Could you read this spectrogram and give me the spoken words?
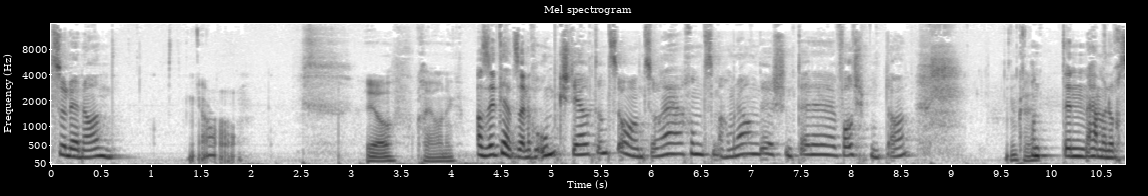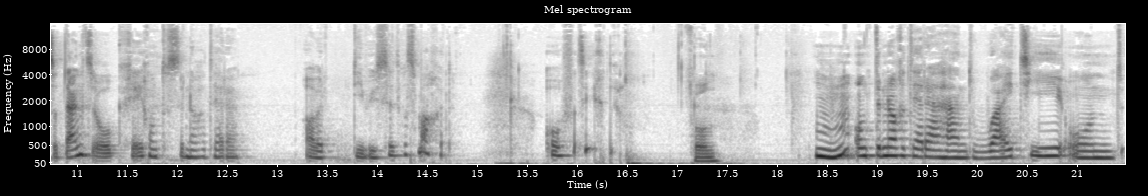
Zueinander. Ja. Ja, keine Ahnung. Also dort haben sie einfach umgestellt und so und so, ja, komm, das machen wir anders und dann äh, voll spontan. Okay. Und dann haben wir noch so gedacht, so, okay, kommt das dann nachher. Aber die wissen, was sie machen. Offensichtlich. Voll. Mhm. Und dann nachher haben Whitey und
